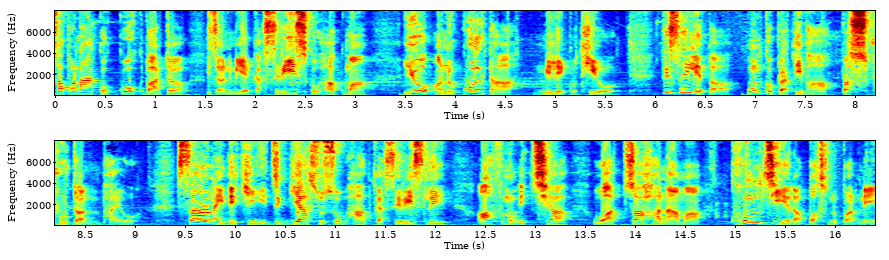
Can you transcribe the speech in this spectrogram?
सपनाको कोखबाट जन्मिएका श्रीषको हकमा यो अनुकूलता मिलेको थियो। त्यसैले त उनको प्रतिभा प्रस्फुटन भयो। सानैदेखि जिज्ञासु स्वभावका शिरीषले आफ्नो इच्छा वा चाहनामा खुम्चिएर बस्नुपर्ने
